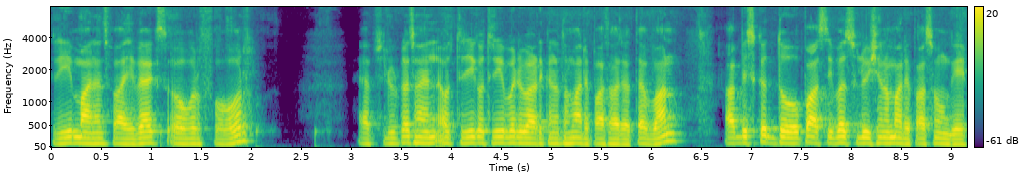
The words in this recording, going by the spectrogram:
three minus five x over four absolute का साइन और थ्री को थ्री पर डिवाइड करना तो हमारे पास आ जाता है वन अब इसके दो पॉसिबल सोल्यूशन हमारे पास होंगे।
